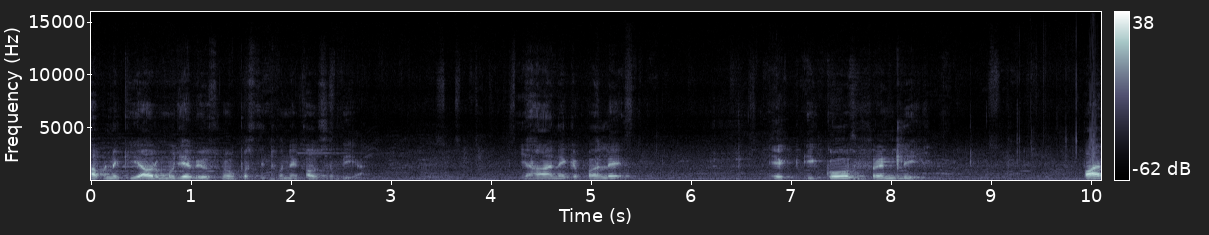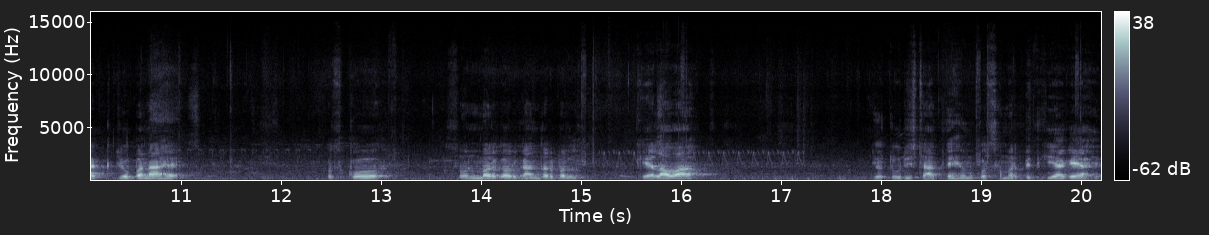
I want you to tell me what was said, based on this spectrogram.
आपने किया और मुझे भी उसमें उपस्थित होने का अवसर दिया। यहाँ आने के पहले एक इको फ्रेंडली पार्क जो बना है, उसको सोनमर्ग और गांधरबल के अलावा जो टूरिस्ट आते हैं, उनको समर्पित किया गया है।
